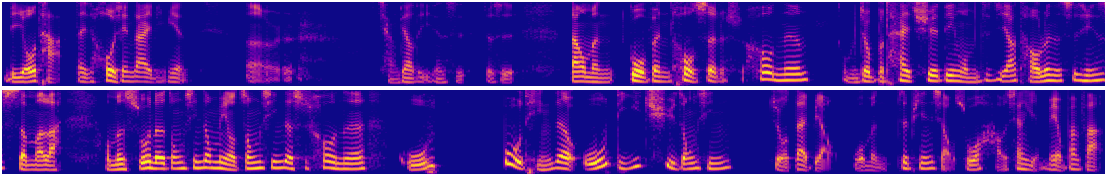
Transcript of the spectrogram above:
理由塔，在后现代里面，呃，强调的一件事，就是当我们过分透射的时候呢，我们就不太确定我们自己要讨论的事情是什么了。我们所有的中心都没有中心的时候呢，无不停的无敌去中心，就代表我们这篇小说好像也没有办法，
